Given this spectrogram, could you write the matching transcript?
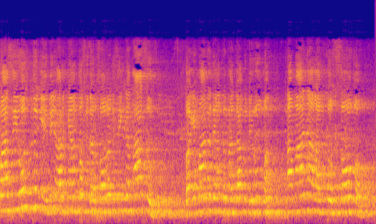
Masih untung ini Armianto Sudarsono disingkat ASU. Bagaimana dengan tetanggaku di rumah? Namanya Lampu Solo.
